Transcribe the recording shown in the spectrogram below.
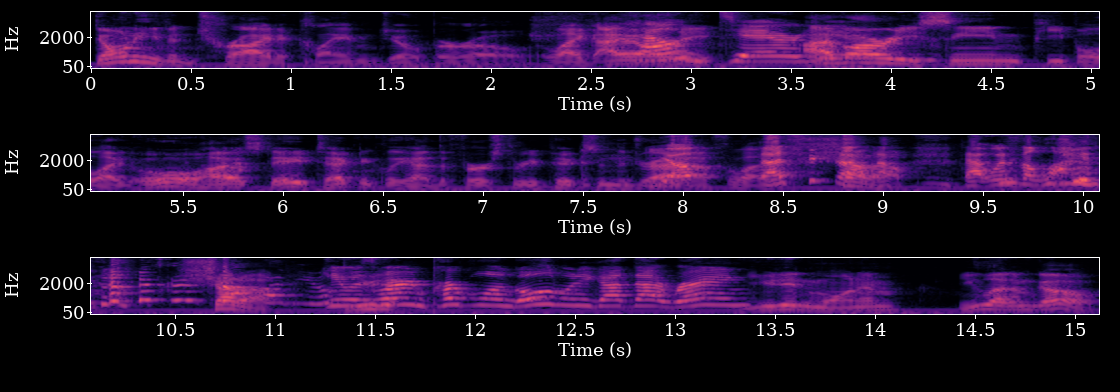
don't even try to claim Joe Burrow. Like I How already, dare you? I've already seen people like, oh, Ohio State technically had the first three picks in the draft. Yep, like, that's shut up. That was the line that I was going to Shut up. on you. He was You wearing purple and gold when he got that ring. You didn't want him. You let him go.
